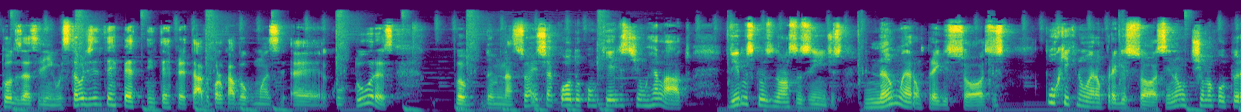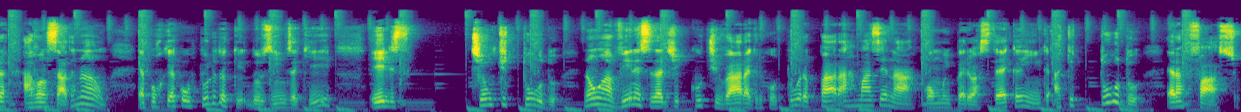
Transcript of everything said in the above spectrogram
todas as línguas. Então eles interpretavam, colocavam algumas é, culturas dominações de acordo com o que eles tinham relato. Vimos que os nossos índios não eram preguiçosos. Por que, que não eram preguiçosos e não tinha uma cultura avançada? Não, é porque a cultura do, dos índios aqui, eles tinham de tudo. Não havia necessidade de cultivar a agricultura para armazenar, como o Império Azteca e Inca. Aqui tudo era fácil,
